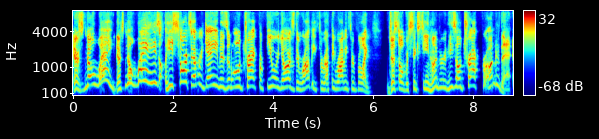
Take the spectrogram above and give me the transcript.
There's no way. There's no way he's he starts every game. Is it on track for fewer yards than Robbie threw? I think Robbie threw for like just over 1600. He's on track for under that.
